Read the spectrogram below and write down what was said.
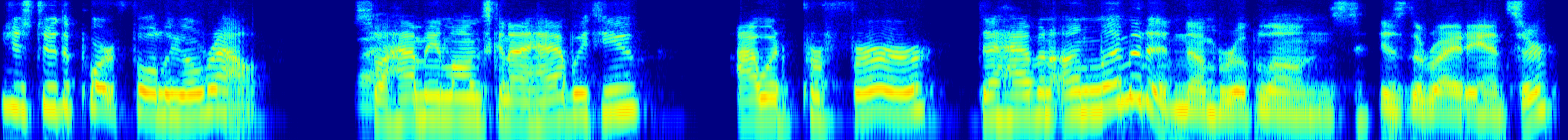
you just do the portfolio route. So how many loans can I have with you? I would prefer to have an unlimited number of loans is the right answer.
